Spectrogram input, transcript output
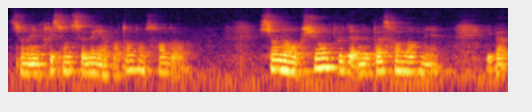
Si on a une pression de sommeil importante, on se rendort. Si on est anxieux, on peut ne pas se rendormir. Et ben,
